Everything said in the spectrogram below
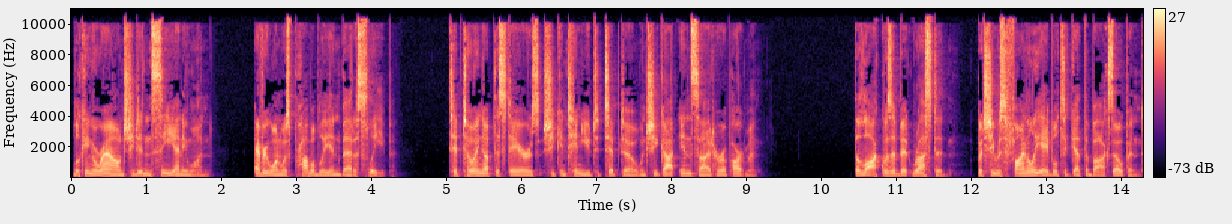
Looking around, she didn't see anyone. Everyone was probably in bed asleep. Tiptoeing up the stairs, she continued to tiptoe when she got inside her apartment. The lock was a bit rusted, but she was finally able to get the box opened.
